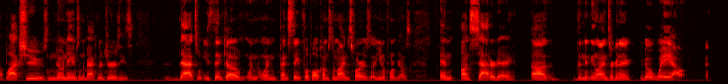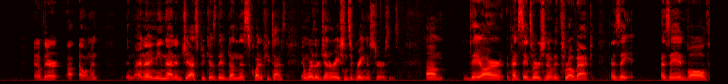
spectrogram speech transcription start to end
uh, black shoes, no names on the back of their jerseys. That's what you think of when when Penn State football comes to mind as far as a uniform goes. And on Saturday, uh, the Nittany Lions are gonna go way out of their uh, element. And, and I mean that in jest because they've done this quite a few times and wear their generations of greatness jerseys. Um, they are Penn State's version of a throwback as they as they involve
